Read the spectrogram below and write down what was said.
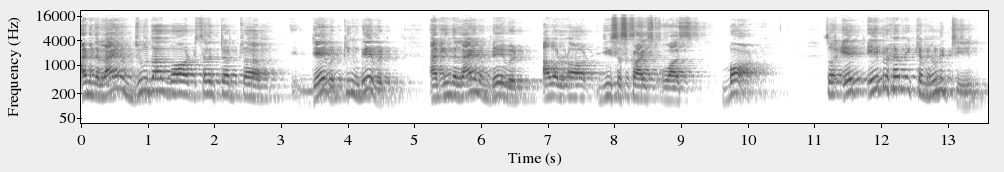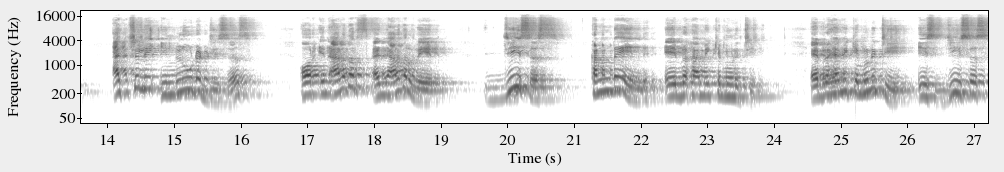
And in the line of Judah, God selected um, David, King David. And in the line of David, our Lord Jesus Christ was born. So, Abrahamic community actually included Jesus, or in another, in another way, Jesus contained Abrahamic community. Abrahamic community is Jesus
